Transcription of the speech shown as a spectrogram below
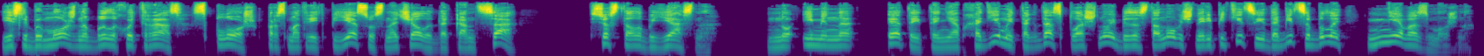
если бы можно было хоть раз сплошь просмотреть пьесу с начала до конца, все стало бы ясно. Но именно этой-то необходимой тогда сплошной безостановочной репетиции добиться было невозможно.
